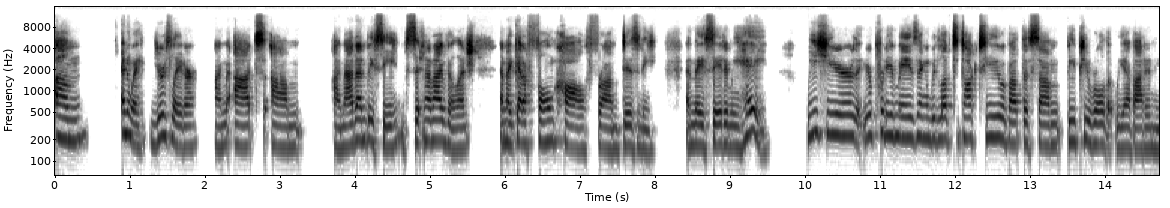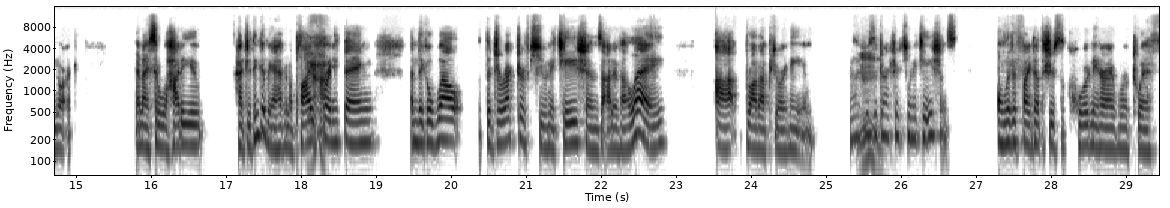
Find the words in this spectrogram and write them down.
Um, anyway, years later, I'm at um, I'm at NBC, I'm sitting at iVillage, and I get a phone call from Disney and they say to me, Hey, we hear that you're pretty amazing and we'd love to talk to you about this um, VP role that we have out in New York. And I said, Well, how do you, how'd you think of me? I haven't applied yeah. for anything. And they go, Well, the director of communications out of LA uh, brought up your name. Like, Who's the mm. director of communications? Only to find out that she was the coordinator I worked with.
